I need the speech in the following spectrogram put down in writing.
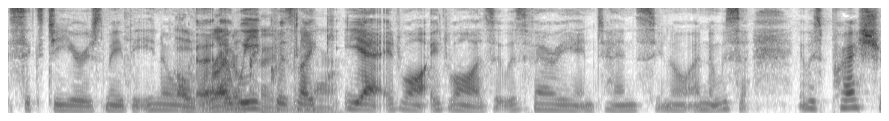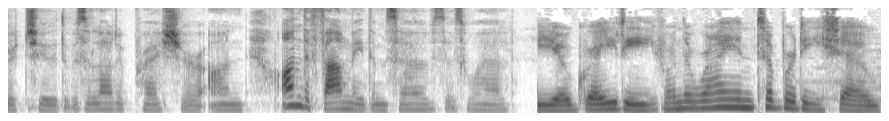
sixty years, maybe. You know, Oh, a, right, a week okay, was like more. yeah, it was. It was. It was very intense, you know, and it was it was pressure too. There was a lot of pressure on on the family themselves as well. E. O'Grady from the Ryan Tubridy Show.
